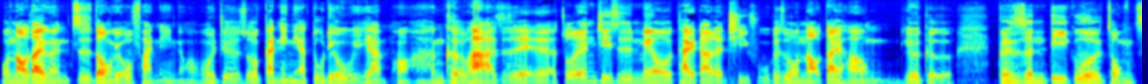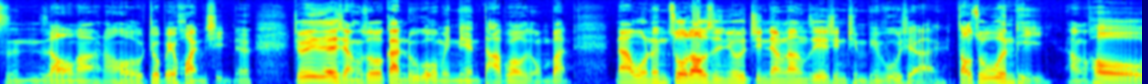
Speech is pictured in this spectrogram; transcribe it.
我脑袋可能自动有反应哈，我会觉得说干你娘嘟溜一下哈，很可怕之类的。昨天其实没有太大的起伏，可是我脑袋好像有一个根深蒂固的种子，你知道吗？然后就被唤醒了，就一直在想说，干如果我明天打不好怎么办？那我能做到的事情就是尽量让自己的心情平复下来，找出问题，然后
